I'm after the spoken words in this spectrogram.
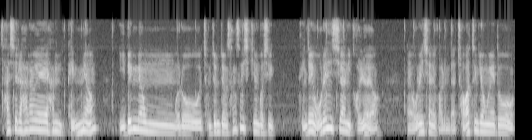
사실 하루에 한 100명, 200명으로 점점점 상승시키는 것이 굉장히 오랜 시간이 걸려요. 네, 오랜 시간이 걸립니다. 저 같은 경우에도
